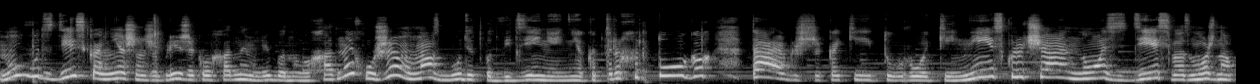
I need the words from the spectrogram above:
ну вот здесь, конечно же, ближе к выходным, либо на выходных уже у нас будет подведение некоторых итогов. Также какие-то уроки не исключаю, но здесь, возможно,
